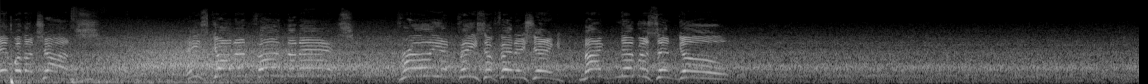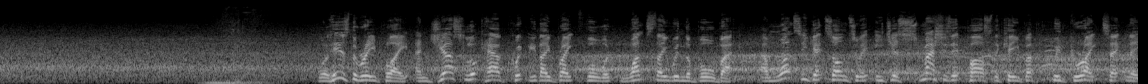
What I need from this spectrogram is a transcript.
in with a chance. He's gone and found the net. Brilliant piece of finishing. Magnificent goal. Well, here's the replay, and just look how quickly they break forward once they win the ball back. And once he gets onto it, he just smashes it past the keeper with great technique.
